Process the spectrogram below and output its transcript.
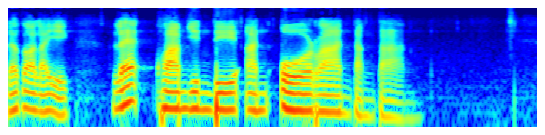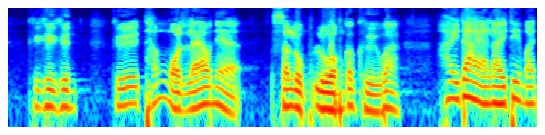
แล้วก็อะไรอีก และความยินดีอันโอรานต่างๆ คือคือคือคือทั้งหมดแล้วเนี่ยสรุปรวมก็คือว่า ให้ได้อะไรที่มัน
